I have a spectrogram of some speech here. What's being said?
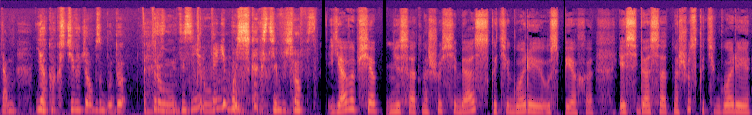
там, я как Стив Джобс буду. True, Извини, true. ты не будешь как Стив Джобс. Я вообще не соотношу себя с категорией успеха. Я себя соотношу с категорией...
